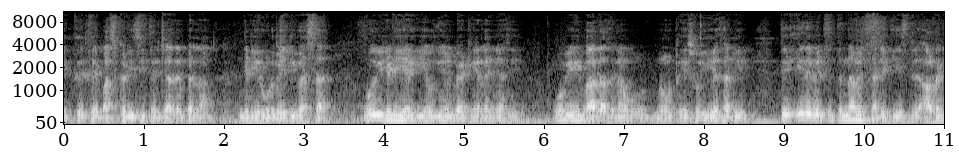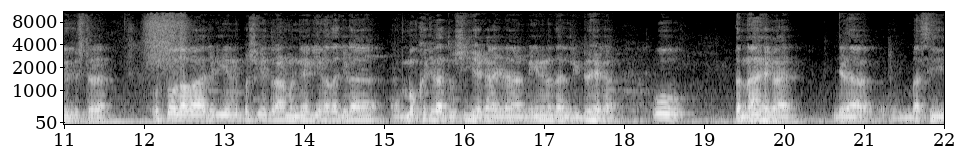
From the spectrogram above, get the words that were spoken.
ਇੱਕ ਇੱਥੇ ਬੱਸ ਖੜੀ ਸੀ ਤਿੰਨ ਚਾਰ ਦਿਨ ਪਹਿਲਾਂ ਜਿਹੜੀ ਰੋਡਵੇਜ ਦੀ ਬੱਸ ਆ ਉਹ ਵੀ ਜਿਹੜੀ ਹੈਗੀ ਆ, ਉਹਦੀਆਂ ਬੈਟਰੀਆਂ ਲਾਈਆਂ ਸੀ। ਉਹ ਵੀ ਵਾਰਦਾਤ ਨਾਲ ਉਹ ਬਣੋ ਹੋਈ ਹੈ ਸਾਡੀ ਤੇ ਇਹਦੇ ਵਿੱਚ ਤਿੰਨਾਂ ਵਿੱਚ ਸਾਡੇ ਕੇਸ ਆਲਰੇਡੀ ਰਜਿਸਟਰ ਹੈ। ਉਸ ਤੋਂ ਇਲਾਵਾ ਜਿਹੜੀ ਇਹਨਾਂ ਨੇ ਪੁੱਛਗਿੱਛ ਦੌਰਾਨ ਮੰਨਿਆ ਕਿ ਇਹਨਾਂ ਦਾ ਜਿਹੜਾ ਮੁੱਖ ਜਿਹੜਾ ਦੋਸ਼ੀ ਹੈਗਾ, ਜਿਹੜਾ ਮੇਨ ਇਹਨਾਂ ਦਾ ਲੀਡਰ ਹੈਗਾ, ਉਹ ਧੰਨਾ ਹੈਗਾ, ਜਿਹੜਾ ਬਸੀ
